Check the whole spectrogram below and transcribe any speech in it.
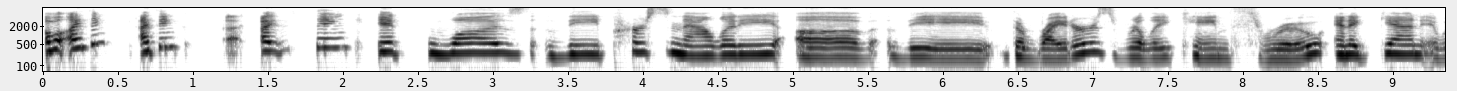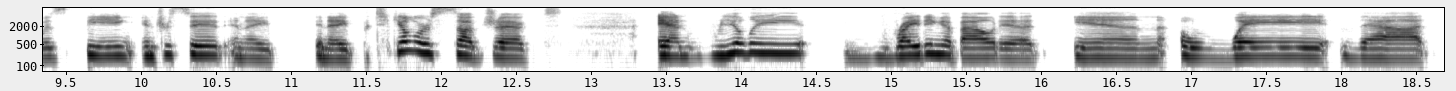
Well, I think I think I think it was the personality of the the writers really came through and again it was being interested in a in a particular subject and really writing about it in a way that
